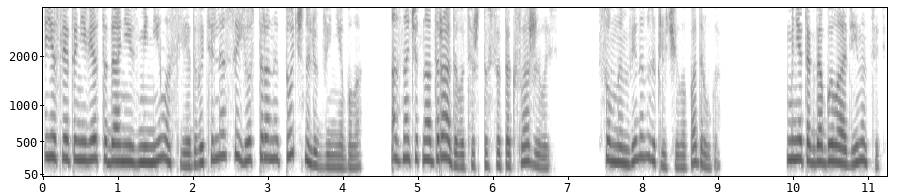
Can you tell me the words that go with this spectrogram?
Если эта невеста Дани изменила, следовательно, с ее стороны точно любви не было. А значит, надо радоваться, что все так сложилось. С умным видом заключила подруга. Мне тогда было одиннадцать.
